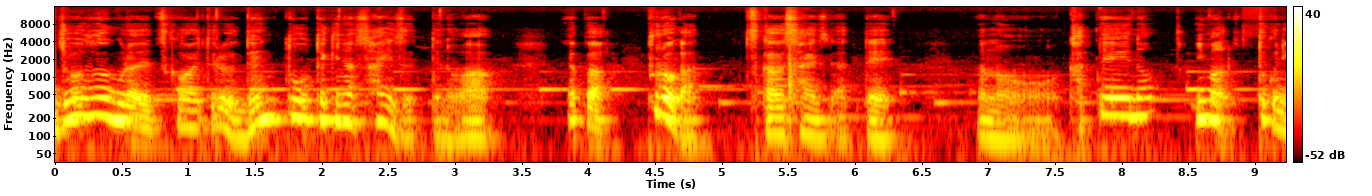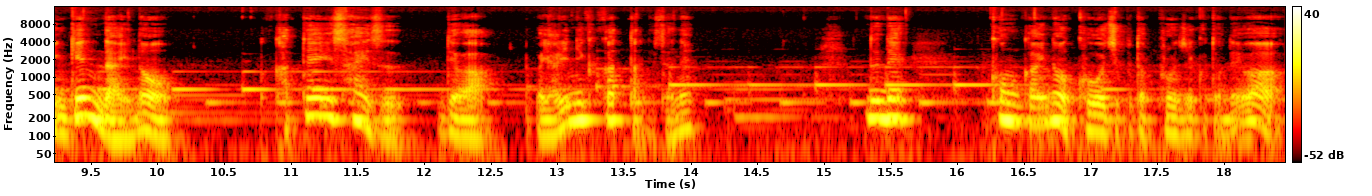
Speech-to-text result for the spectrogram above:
醸造蔵で使われてる伝統的なサイズっていうのはやっぱプロが使うサイズであってあの家庭の今特に現代の家庭サイズではやりにくかったんですよね。で今回のコージプトプロジェクトでは、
